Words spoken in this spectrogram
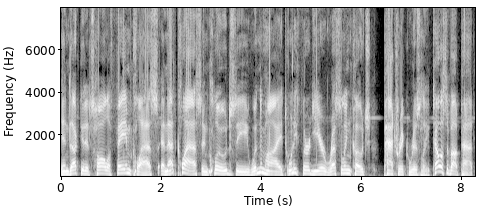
inducted its Hall of Fame class, and that class includes the Windham High 23rd year wrestling coach, Patrick Risley. Tell us about Pat.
